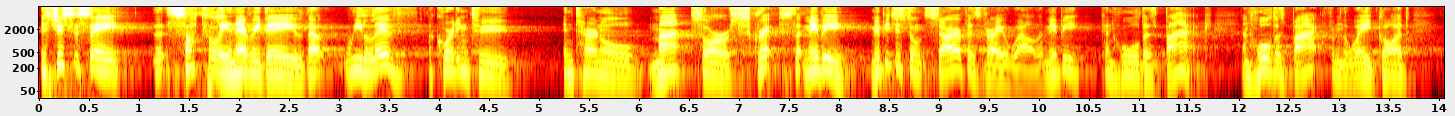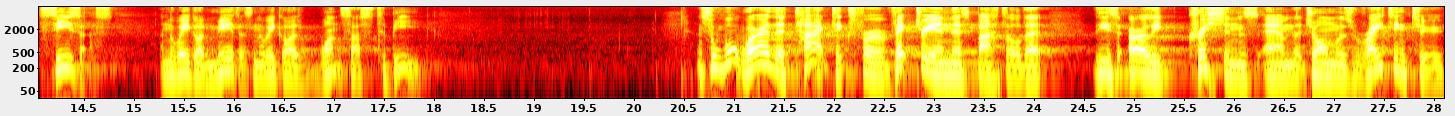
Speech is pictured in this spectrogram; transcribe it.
it's just to say that subtly and every day that we live according to internal maps or scripts that maybe, maybe just don't serve us very well, that maybe can hold us back and hold us back from the way God sees us and the way God made us and the way God wants us to be. And so, what were the tactics for victory in this battle that these early Christians um, that John was writing to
